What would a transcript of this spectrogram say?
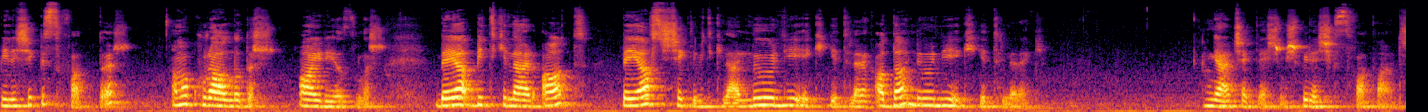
Bileşik bir sıfattır ama kurallıdır. Ayrı yazılır. Beya bitkiler at, beyaz çiçekli bitkiler lili eki getirilerek, ada lili eki getirilerek gerçekleşmiş bileşik sıfatlardır.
